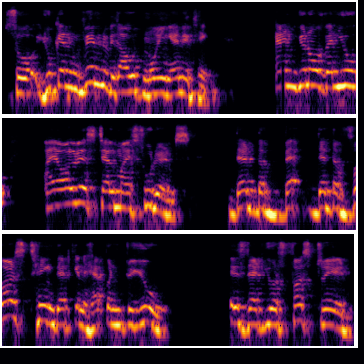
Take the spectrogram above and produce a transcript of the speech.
So you can win without knowing anything. And you know, when you, I always tell my students that the that the worst thing that can happen to you is that your first trade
